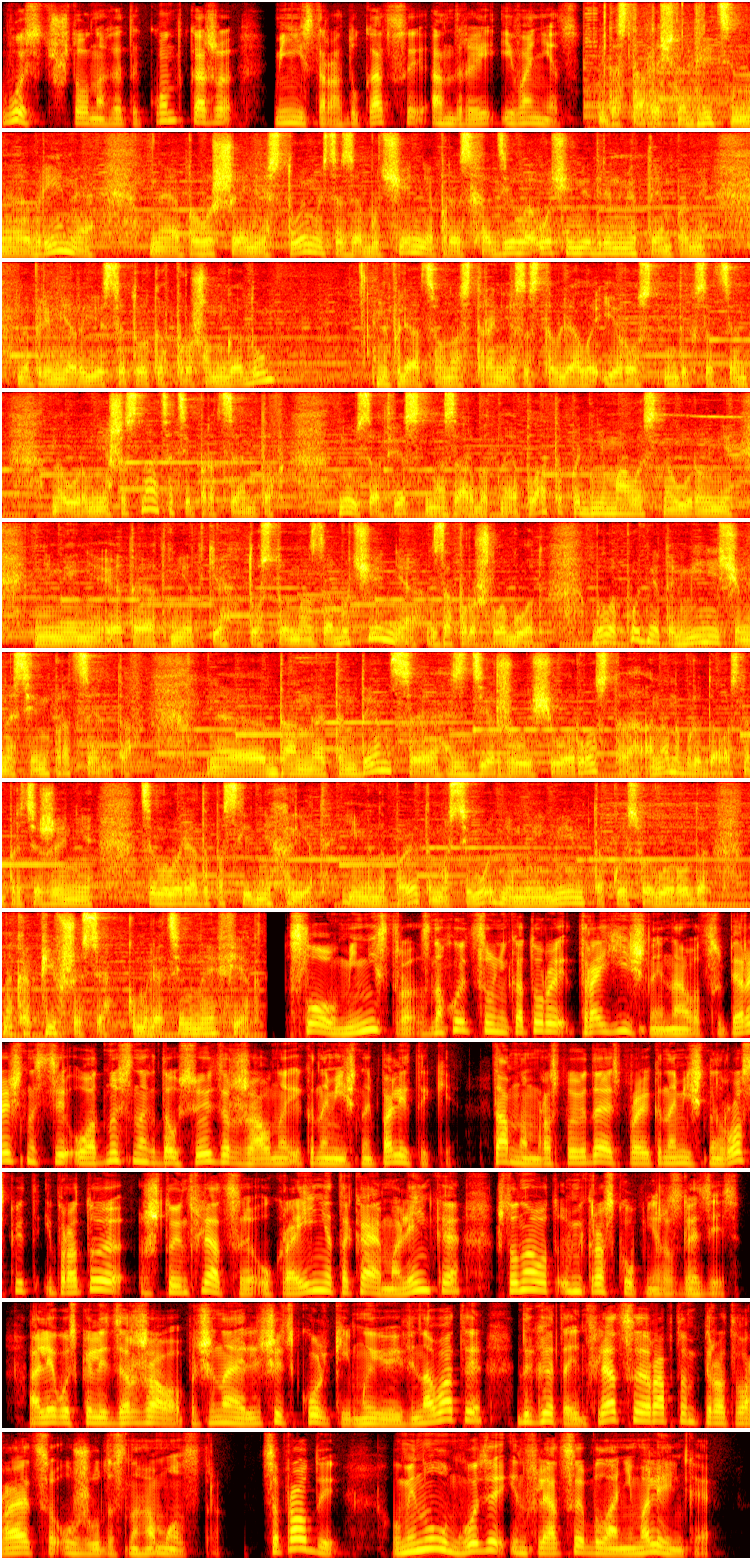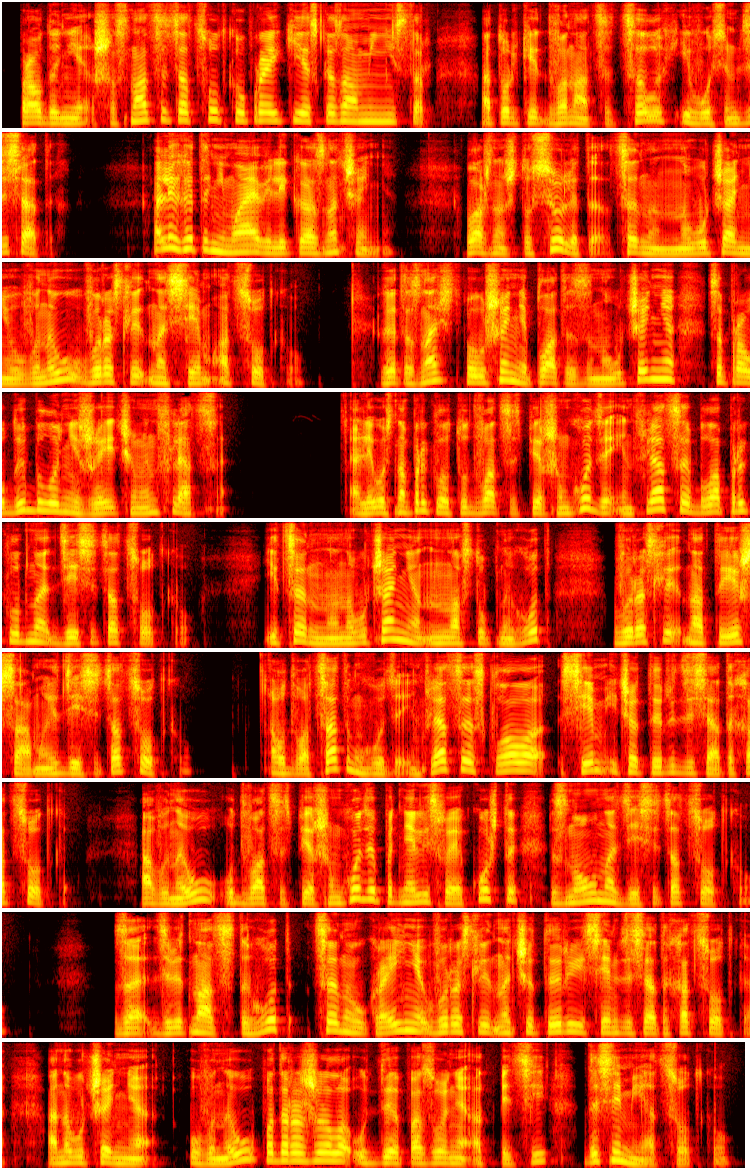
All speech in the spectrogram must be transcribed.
Вось что на гэты конт кажа министр адукации Андрей Иванец. Достаточно длительное время э, повышение стоимости за обучение происходило очень медленными темпами. Например, если только в прошлом году инфляция у нас в стране составляла и рост индекса цен на уровне 16%, ну и, соответственно, заработная плата поднималась на уровне не менее этой отметки, то стоимость за обучение за прошлый год была поднята менее чем на 7%. Э, данная тенденция сдерживающего роста, она наблюдалась на протяжении целого ряда последних лет. Именно поэтому сегодня мы имеем такой своего рода накопившийся кумулятивный эффект. Слово міністра знаходіцца ў некаторай трагічнай нават супярэчнасці ў адносінах да ўсёй дзяржаўнай эканамічнай палітыкі. Там нам распавядаюць пра эканамічны росквіт і пра тое, што інфляцыя ў краіне такая маленькая, што нават у мікраскоп не разглядзець. Але вось калі дзяржава пачынае лічыць колькі мы ёй вінаваты, дык гэта інфляцыя раптам ператвараецца ў жудаснага монстра. Сапраўды, у мінулым годзе інфляцыя была не маленькая. Праўда, не 16соткаў, пра якія сказаў міністр, а толькі 12,8. Але гэта не мае вялікага значэння. Важна, што сёлета цэны на навучанне ў ВНУ выраслі на 7соткаў. Гэта значыць павышэнне платы за навучанне сапраўды было ніжэй, чым інфляцыя. Але вось напрыклад у 21 годзе інфляцыя была прыкладна 10соткаў. І цэны на навучанне на наступны год выраслі на тыя ж самыя 10соткаў. А ў двадцатым годзе інфляцыя склала 7,4сотка. А ВНУ у 21 годзе паднялі свае кошты зноў на 10соткаў. За 19 год цены ў краіне выраслі на 4,7сотка, а навучэнне у ВНУ падаражала ў дыяпазоне ад 5 до 7соткаў.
